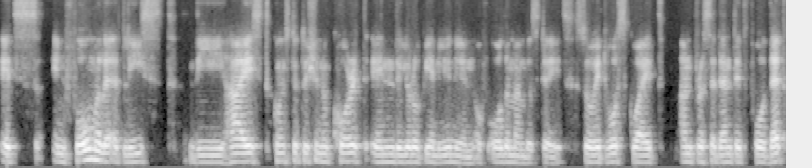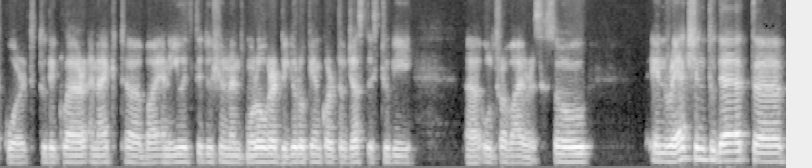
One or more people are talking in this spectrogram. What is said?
it's informally at least the highest constitutional court in the European Union of all the member states. So it was quite unprecedented for that court to declare an act uh, by an EU institution and moreover the European Court of Justice to be uh, ultra vires. So in reaction to that, uh,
